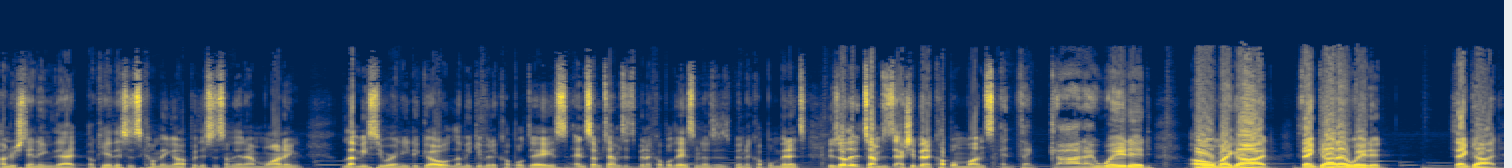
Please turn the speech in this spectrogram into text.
understanding that, okay, this is coming up or this is something that I'm wanting. Let me see where I need to go. Let me give it a couple days. And sometimes it's been a couple days, sometimes it's been a couple minutes. There's other times it's actually been a couple months. And thank God I waited. Oh my God. Thank God I waited. Thank God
